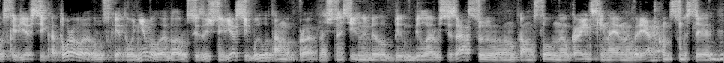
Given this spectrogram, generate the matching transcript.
белорусской версии которого, русской этого не было, а в белорусскоязычной версии было там вот про значит, насильную белорусизацию, ну там условно украинский, наверное, вариант в каком смысле, угу.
